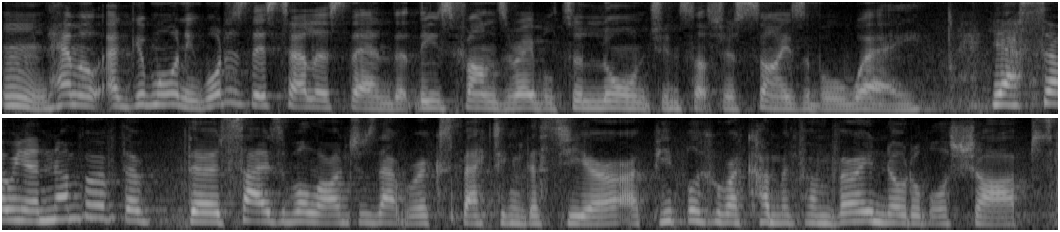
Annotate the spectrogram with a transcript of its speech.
Mm, Hema, uh, good morning. What does this tell us then that these funds are able to launch in such a sizable way? Yeah, so a number of the, the sizable launches that we're expecting this year are people who are coming from very notable shops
